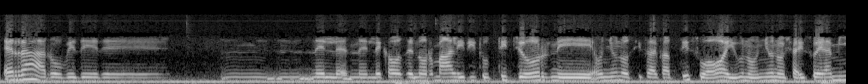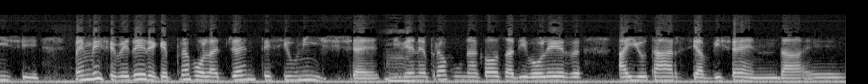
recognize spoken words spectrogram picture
è raro vedere mm, nelle, nelle cose normali di tutti i giorni, ognuno si fa i fatti suoi, uno, ognuno ha i suoi amici, ma invece vedere che proprio la gente si unisce, Mm. viene proprio una cosa di voler aiutarsi a vicenda e,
